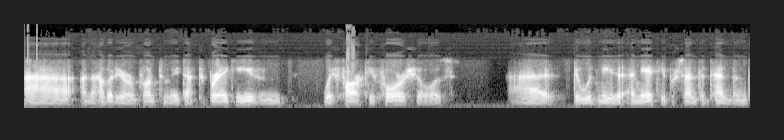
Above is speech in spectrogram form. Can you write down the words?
uh, and I have it here in front of me, that to break even with 44 shows uh, they would need an 80% attendance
